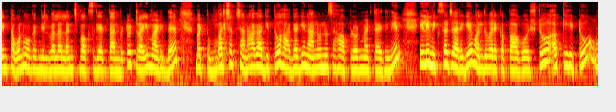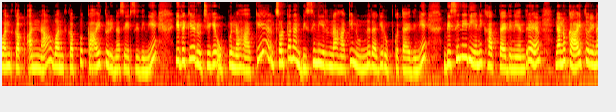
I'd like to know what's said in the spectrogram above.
ಏನು ತೊಗೊಂಡು ಹೋಗಂಗಿಲ್ವಲ್ಲ ಲಂಚ್ ಬಾಕ್ಸ್ಗೆ ಅಂತ ಅಂದ್ಬಿಟ್ಟು ಟ್ರೈ ಮಾಡಿದ್ದೆ. ಬಟ್ ತುಂಬ ಚ, ಚೆನ್ನಾಗಾಗಿತ್ತು. ಹಾಗಾಗಿ ನಾನು ಸಹ ಅಪ್ಲೋಡ್ ಮಾಡ್ತಾ ಇದ್ದೀನಿ. ಇಲ್ಲಿ ಮಿಕ್ಸರ್ ಜಾರಿಗೆ ಒಂದೂವರೆ ಕಪ್ ಆಗುವಷ್ಟು ಅಕ್ಕಿ ಹಿಟ್ಟು, ಒಂದು ಕಪ್ ಅನ್ನ, ಒಂದು ಕಪ್ ಕಾಯಿ ತುರಿನ ಸೇರಿಸಿದ್ದೀನಿ. ಇದಕ್ಕೆ ರುಚಿಗೆ ಉಪ್ಪನ್ನು ಹಾಕಿ, ಸ್ವಲ್ಪ ನಾನು ಬಿಸಿ ನೀರನ್ನ ಹಾಕಿ ನುಣ್ಣದಾಗಿ ರುಬ್ಕೋತಾ ಇದ್ದೀನಿ. ಬಿಸಿ ನೀರು ಏನಕ್ಕೆ ಹಾಕ್ತಾ ಇದ್ದೀನಿ ಅಂದರೆ, ನಾನು ಕಾಯಿ ತುರಿನ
